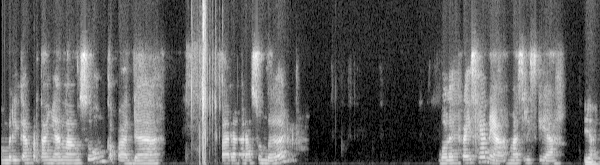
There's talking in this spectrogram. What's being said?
memberikan pertanyaan langsung kepada para narasumber boleh raise hand ya, Mas Rizky ya? Iya.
